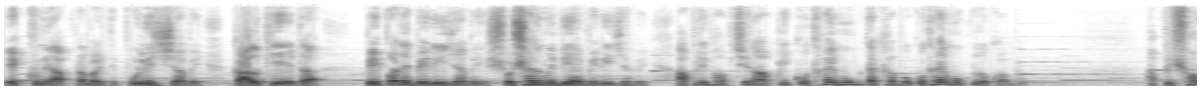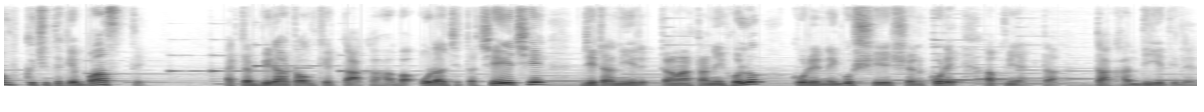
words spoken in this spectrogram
এক্ষুনি আপনার বাড়িতে পুলিশ যাবে, কালকে এটা পেপারে বেরিয়ে যাবে সোশ্যাল মিডিয়ায় বেরিয়ে যাবে। আপনি ভাবছেন, আপনি কোথায় মুখ দেখাবো, কোথায় মুখ লোকাবো? আপনি সব কিছু থেকে বাঁচতে একটা বিরাট অঙ্কের টাকা বা ওরা যেটা চেয়েছে, যেটা নিয়ে টানাটানি হলো, করে নেগোসিয়েশন করে আপনি একটা টাকা দিয়ে দিলেন।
